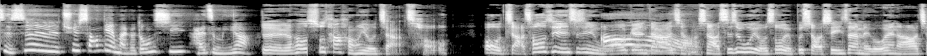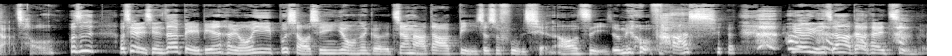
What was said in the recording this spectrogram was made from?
只是去商店买个东西，还怎么样？对，然后说他好像有假钞哦，假钞这件事情我要跟大家讲一下。Oh. 其实我有时候也不小心在美国会拿到假钞，不是，而且以前在北边很容易不小心用那个加拿大币就是付钱，然后自己就没有发现，因为离加拿大太近了。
